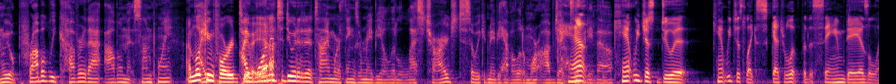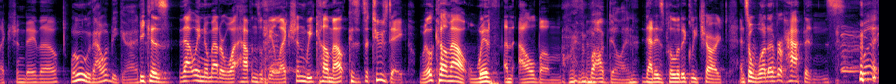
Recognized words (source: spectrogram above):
and we will probably cover that album at some point. I'm looking I- forward to I it. I wanted yeah. to do it at a time where things were maybe a little less charged, so we could maybe have a little more Can't, objectivity, though. can't we just do it? Can't we just like schedule it for the same day as election day though? Ooh, that would be good. Because that way, no matter what happens with the election, we come out because it's a Tuesday. We'll come out with an album with Bob Dylan. that is politically charged, and so whatever happens, but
